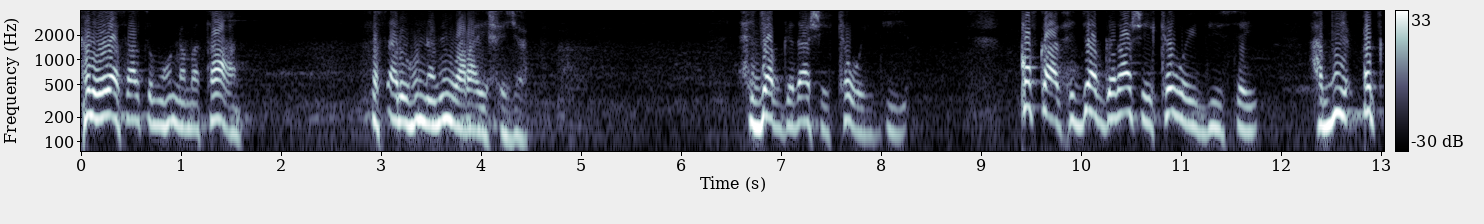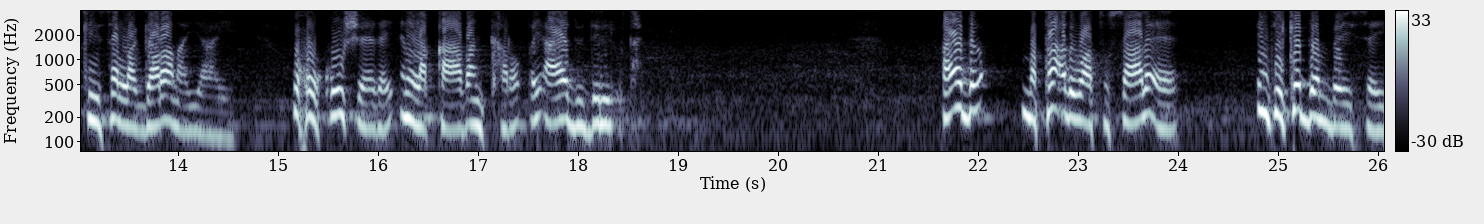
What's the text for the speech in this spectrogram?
wuxuu wadaa saaltumuhuna mataacan fas'aluuhuna min waraa'i xijaab. Xijaab gadaashii ka weydiiya qofka aad xijaab gadaashii ka weydiisay haddii codkiisa la garanayaay wuxuu kuu sheegay in la qaadan karo bay aayaddu daliil u tahay. Aayadda mataacdu waa tusaale eh intii ka dambaysay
